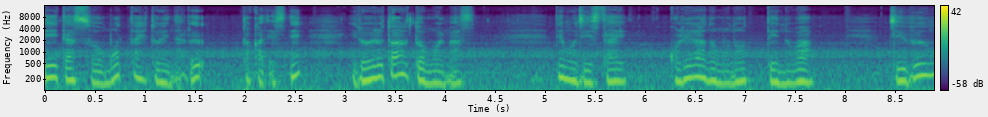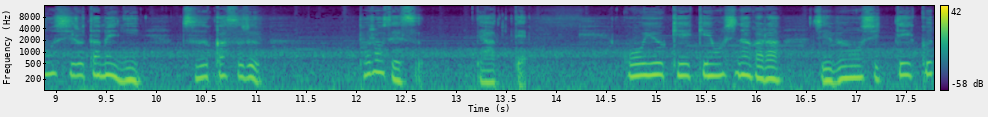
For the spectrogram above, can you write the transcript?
テータスを持った人になるとかですね。いろいろとあると思います。でも実際これらのものっていうのは自分を知るために通過するプロセスであってこういう経験をしながら自分を知っていくっ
